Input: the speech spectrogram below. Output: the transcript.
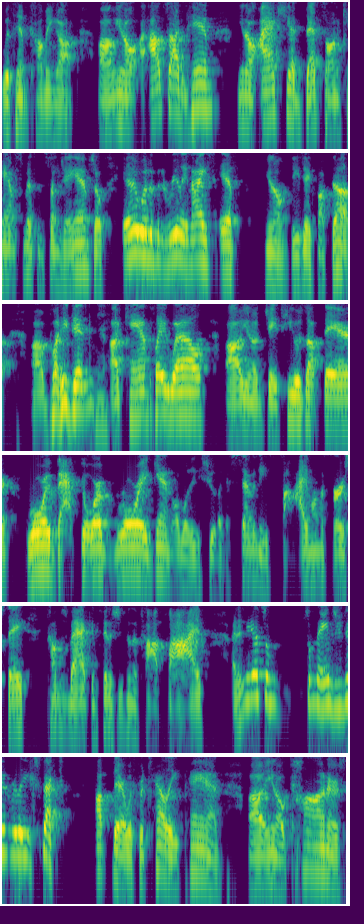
with him coming up. Um, you know, outside of him, you know, I actually had bets on Cam Smith and Sungjae Im, so it would have been really nice if you know DJ fucked up, uh, but he didn't. Yeah. Uh, Cam played well. Uh, you know, JT was up there. Rory backdoor. Rory again. Oh, well, he shoot like a 75 on the first day? Comes back and finishes in the top five. And then you got some some names you didn't really expect up there with Frittelli, Pan, uh, you know, Conners,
